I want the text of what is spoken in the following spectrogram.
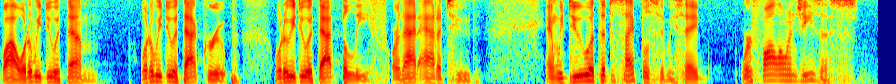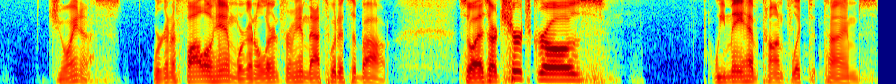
Wow, what do we do with them? What do we do with that group? What do we do with that belief or that attitude? And we do what the disciples did. We say, We're following Jesus. Join us. We're going to follow him. We're going to learn from him. That's what it's about. So as our church grows, we may have conflict at times.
